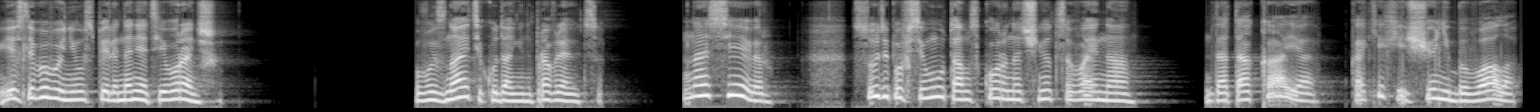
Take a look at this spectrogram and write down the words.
если бы вы не успели нанять его раньше. Вы знаете, куда они направляются? На север. Судя по всему, там скоро начнется война. Да такая, каких еще не бывало.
